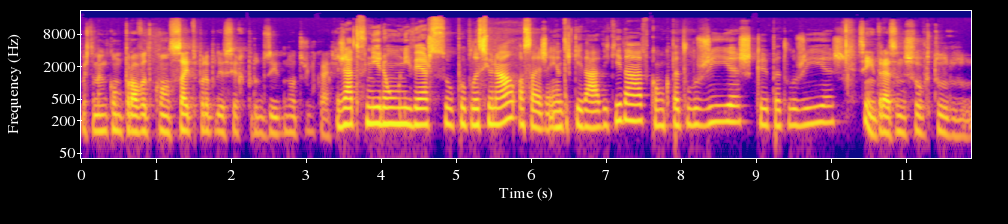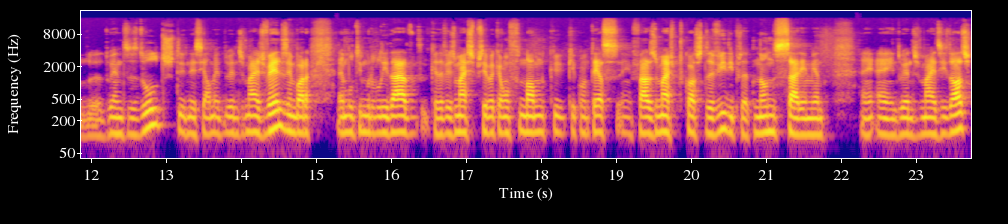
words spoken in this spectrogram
mas também como prova de conceito para poder ser reproduzido noutros locais. Já definiram um universo populacional, ou seja, entre que idade e que idade, com que patologias, que patologias? Sim, interessa-nos sobretudo doentes adultos, tendencialmente doentes mais velhos, embora a multimorbilidade cada vez mais se perceba que é um fenómeno que, que acontece em fases mais precoces da vida e, portanto, não necessariamente em, em, doentes mais idosos,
